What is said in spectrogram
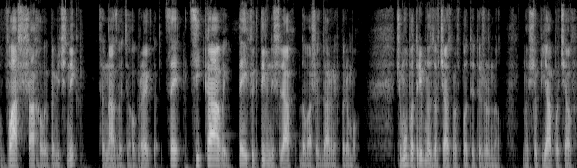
Ваш шаховий помічник це назва цього проєкту. Це цікавий та ефективний шлях до ваших гарних перемог. Чому потрібно завчасно сплатити журнал? Ну, щоб я почав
